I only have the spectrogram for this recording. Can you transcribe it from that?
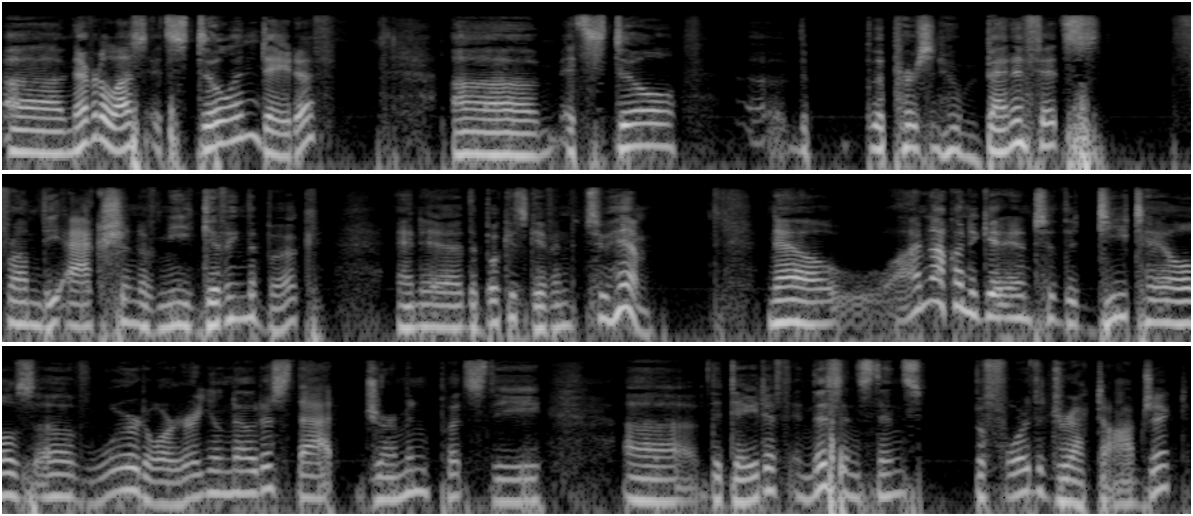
Uh, nevertheless, it's still in dative. Um, it's still uh, the, the person who benefits from the action of me giving the book and uh, the book is given to him. Now, I'm not going to get into the details of word order. You'll notice that German puts the uh, the dative in this instance before the direct object.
